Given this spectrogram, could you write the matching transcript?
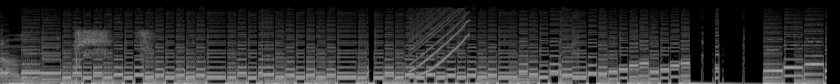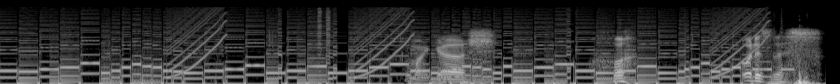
um. Oh my gosh. What? What is this?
